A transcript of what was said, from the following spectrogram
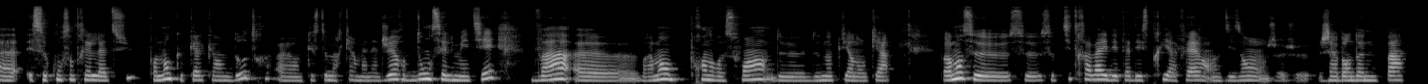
euh, et se concentrer là-dessus pendant que quelqu'un d'autre, un customer care manager, dont c'est le métier, va vraiment prendre soin de, de nos clients. Donc il y a vraiment ce, petit travail d'état d'esprit à faire en se disant je j'abandonne pas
